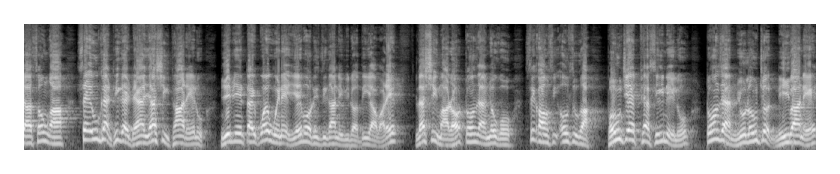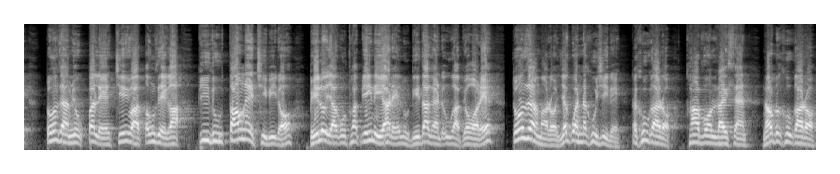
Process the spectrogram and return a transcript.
ကြာဆုံးက10ဦးခန့်ထိခိုက်ဒဏ်ရာရရှိထားတယ်လို့မြေပြင်တိုက်ပွဲဝင်တဲ့ရဲဘော်တွေစီကနေပြီးတော့သိရပါတယ်လက်ရှိမှာတော့တွန်းဆန်မျိုးကိုစစ်ကောင်စီအုပ်စုကဘုံကျဲဖျက်ဆီးနေလို့တွန်းဆန်မျိုးလုံးကျွတ်နီးပါးနဲ့ တွန်းဆန်မျိုးပတ်လဲကျေးရွာ30ကပြည်သူတောင်းနဲ့ချီပြီးတော့ဘေးလွတ်ရာကိုထွက်ပြေးနေရတယ်လို့ဒေသခံတအုပ်ကပြောပါတယ်တွန်းဆန်မှာတော့ရက်ကွက်နှစ်ခုရှိတယ်တစ်ခုကတော့ carbon license နောက်တစ်ခုကတော့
